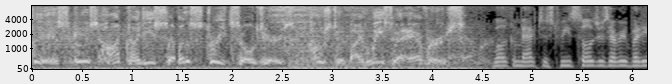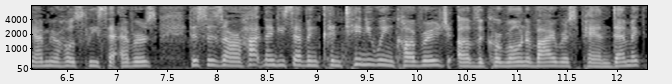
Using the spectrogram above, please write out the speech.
This is Hot 97 Street Soldiers, hosted by Lisa Evers. Welcome back to Street Soldiers, everybody. I'm your host, Lisa Evers. This is our Hot 97 continuing coverage of the coronavirus pandemic.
